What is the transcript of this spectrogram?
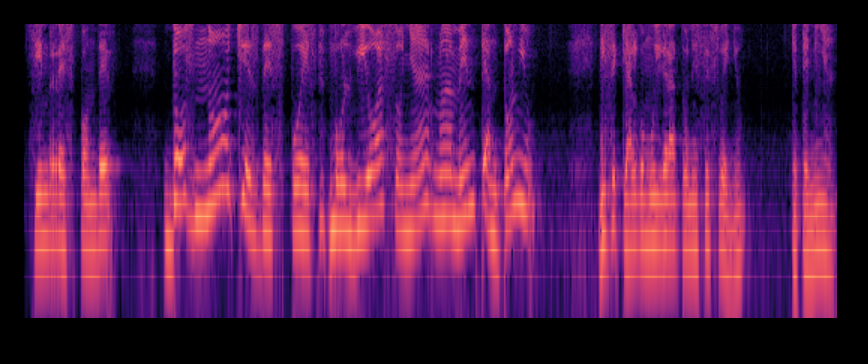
sin responder. Dos noches después volvió a soñar nuevamente Antonio. Dice que algo muy grato en ese sueño que tenía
